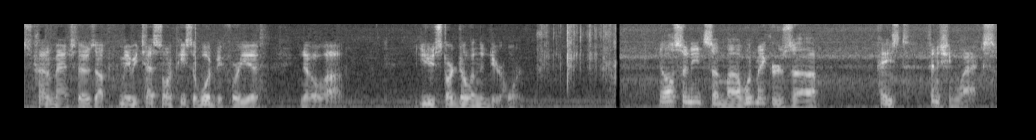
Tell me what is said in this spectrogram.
just kind of match those up maybe test on a piece of wood before you you know uh, you start drilling into your horn you also need some uh, Woodmaker's uh, paste finishing wax.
